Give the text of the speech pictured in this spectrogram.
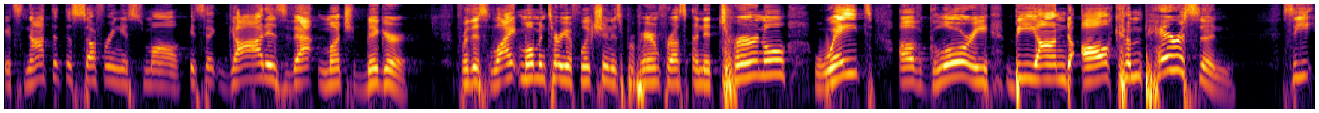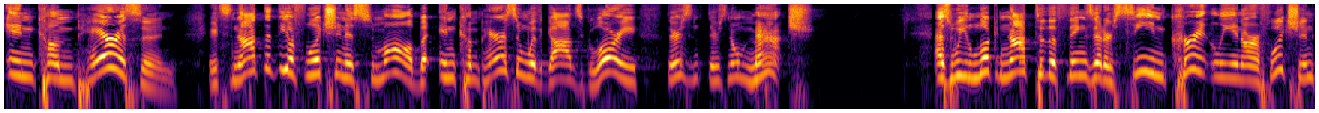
It's not that the suffering is small, it's that God is that much bigger. For this light momentary affliction is preparing for us an eternal weight of glory beyond all comparison. See, in comparison, it's not that the affliction is small, but in comparison with God's glory, there's, there's no match as we look not to the things that are seen currently in our affliction,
